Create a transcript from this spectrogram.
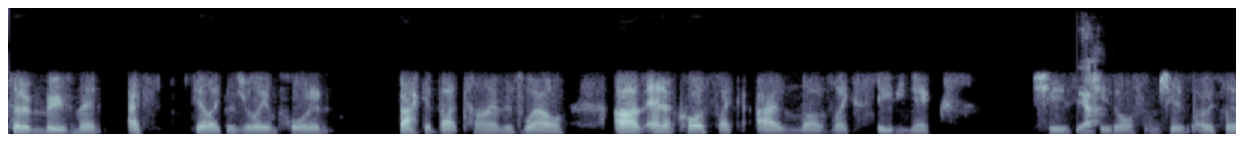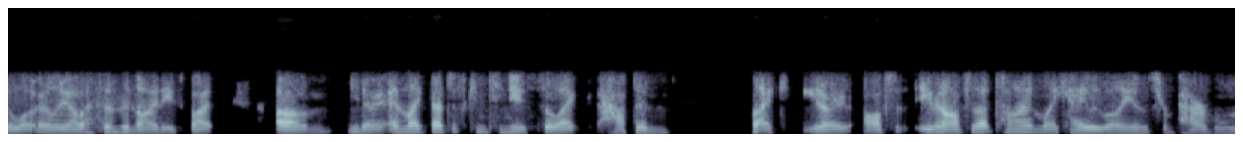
sort of movement. I feel like was really important back at that time as well. Um, and of course, like I love like Stevie Nicks. She's Yeah. she's awesome. She was obviously a lot earlier than the '90s, but um, you know, and like that just continues to like happen. Like you know, after even after that time, like Hayley Williams from Paramore,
